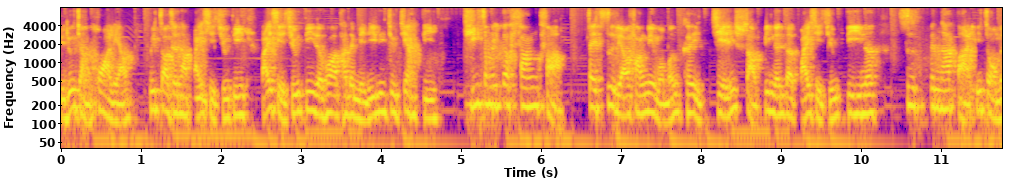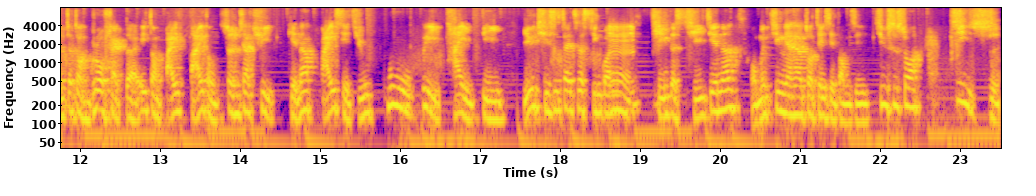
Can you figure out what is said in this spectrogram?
比如讲化疗会造成他白血球低，白血球低的话，他的免疫力就降低。其中一个方法在治疗方面，我们可以减少病人的白血球低呢，是跟他把一种我们叫做 growth factor 一种白白种针下去，给他白血球不会太低。尤其是在这新冠疫情的期间呢，我们尽量要做这些东西，就是说，即使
